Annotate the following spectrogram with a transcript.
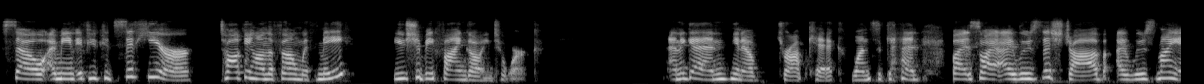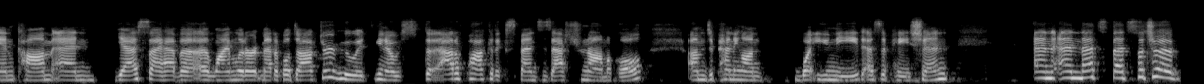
So, I mean, if you could sit here talking on the phone with me, you should be fine going to work. And again, you know, drop kick once again. But so I, I lose this job, I lose my income. And yes, I have a, a Lyme literate medical doctor who, it, you know, the out of pocket expense is astronomical, um, depending on what you need as a patient and and that's that's such a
